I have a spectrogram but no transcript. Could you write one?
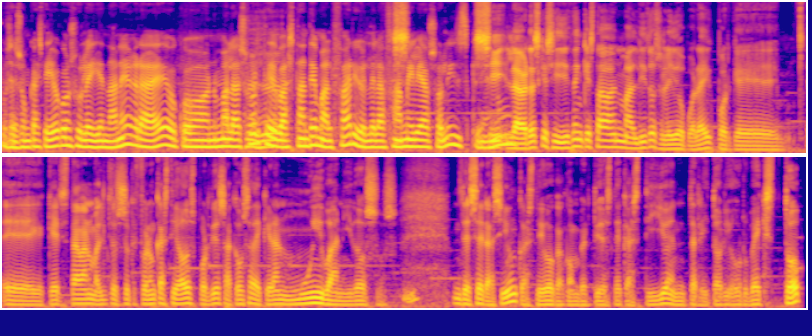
Pues es un castillo con su leyenda negra, ¿eh? o con mala suerte, bastante malfario, el de la familia Solinsky. Sí, la verdad es que si dicen que estaban malditos, he leído por ahí, porque eh, que estaban malditos, que fueron castigados por Dios a causa de que eran muy vanidosos. De ser así, un castigo que ha convertido este castillo en territorio urbex top.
